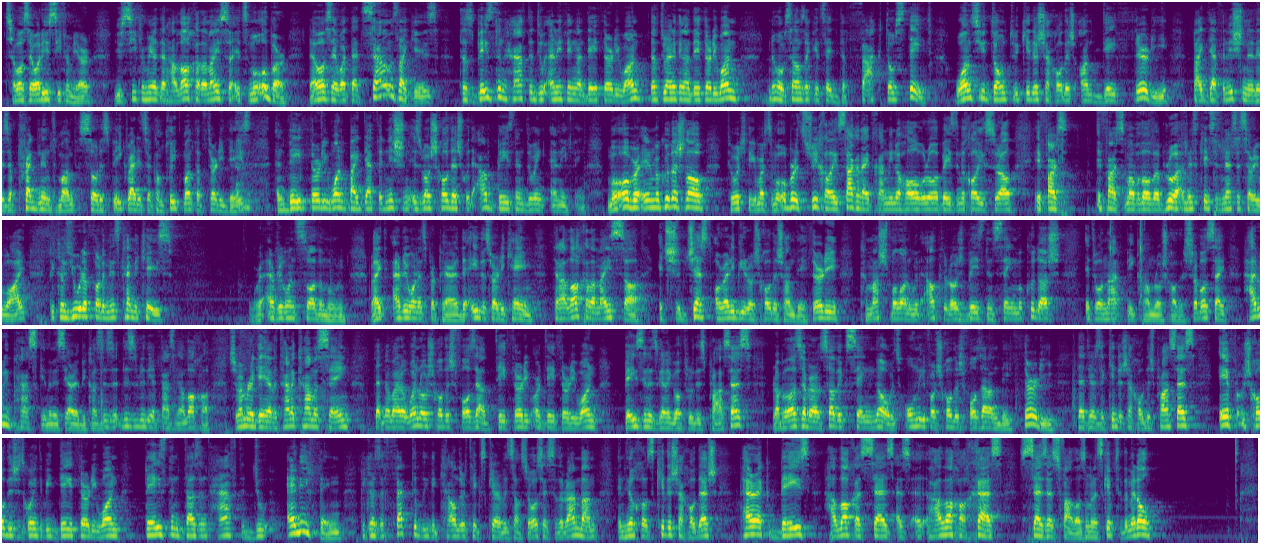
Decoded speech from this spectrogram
So we'll say, what do you see from here? You see from here that halacha lamaisa, it's mu'uber. Now we'll say, what that sounds like is, does Din have to do anything on day 31? Do they have to do anything on day 31? No, it sounds like it's a de facto state. Once you don't do Kiddush HaChodesh on day 30, by definition it is a pregnant month, so to speak, right? It's a complete month of 30 days. And day 31, by definition, is Rosh Chodesh without Beis Din doing anything. Mo'ober in Mekudash Lo, to which the Gemara says, Mo'ober tzricha le'isakadait chamina hol ro Beis Din v'chol Yisrael. If our, if our smavalo brua, in this case is necessary. Why? Because you would have thought in this kind of case, where everyone saw the moon, right? Everyone is prepared. The Eidos already came. That Allah it should just already be Rosh Chodesh on day 30. Kamash Malon, without the Rosh Beis Din saying Mukudash, it will not become Rosh Chodesh. So say, how do we pass in this area? Because this is, this is really a fasting halacha. So remember again, you have a Tanna Kamma saying that no matter when Rosh Chodesh falls out, day 30 or day 31, Beis Din is going to go through this process. Rabbi Lazar Bar Sadik saying no, it's only if Rosh Chodesh falls out on day 30 that there's a Kiddush HaChodesh process. If Rosh Chodesh is going to be day 31, Beis Din doesn't have to do anything because effectively the calendar takes care of itself. So, also, so the Rambam in Hilchos Kiddush HaChodesh, Perek Beis Halacha says as uh, Halacha Ches says as follows. I'm going to skip to the middle.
